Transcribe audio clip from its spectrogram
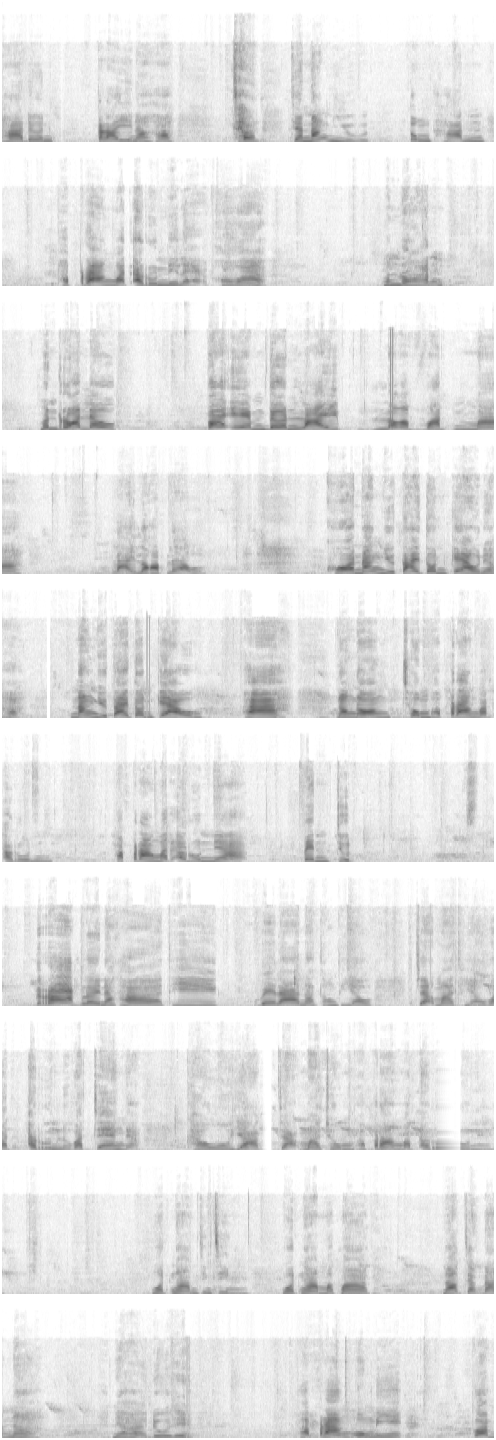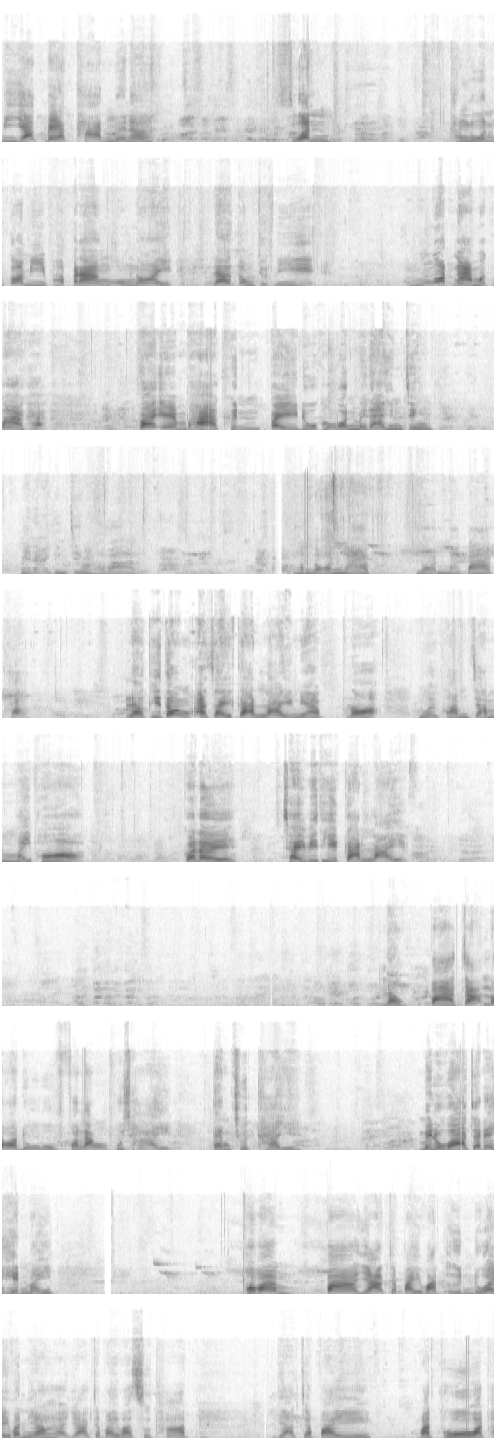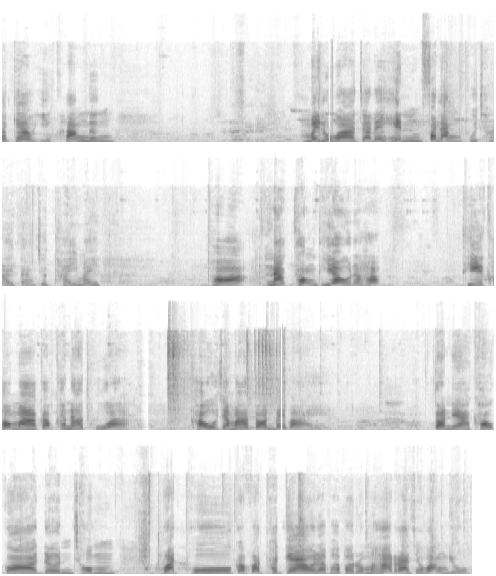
พาเดินไกลนะคะ จะจะนั่งอยู่ตรงฐานพระปรางวัดอรุณนี่แหละ เพราะว่ามันร้อน มันร้อนแล้วป้าเอมเดินไลฟ์รอบวัดมาหลายรอบแล้ว ขอนั่งอยู่ใต้ต้นแก้วเนี่ยค่ะ นั่งอยู่ใต้ต้นแก้ว พาน้องๆชมพระปรางวัดอรุณ พระปรางวัดอรุณเนี่ยเป็นจุด แรกเลยนะคะที่เวลานักท่องเที่ยวจะมาเที่ยววัดอรุณหรือวัดแจ้งเนี่ยเขาอยากจะมาชมพระปรางวัดอรุณ งดงามจริง ๆ งดงามมากๆ นอกจากนั้นน่ะเนี่ยค่ะดูสิพระปรางองค์นี้ก็มียักษ์แบกฐานด้วยนะ ส่วนทางนู้นก็มีพระปรางองค์น้อย แล้วตรงจุดนี้งดงามมากๆค่ะ ป้าเอมพาขึ้นไปดูข้างบนไม่ได้จริง ๆ ไม่ได้จริง ๆ เพราะว่า มันร้อนมาก ร้อนมากๆค่ะ แล้วที่ต้องอาศัยการไลฟ์เนี่ย เพราะหน่วยความจำไม่พอ ก็เลยใช้วิธีการไลฟ์แล้วป้าจะรอดูฝรั่งผู้ชายแต่งชุดไทย ไม่รู้ว่าจะได้เห็นไหม เพราะว่าป้าอยากจะไปวัดอื่นด้วยวันนี้ค่ะ อยากจะไปวัดสุทัศน์ อยากจะไปวัดโพวัดพระแก้วอีกครั้งหนึ่ง ไม่รู้ว่าจะได้เห็นฝรั่งผู้ชายแต่งชุดไทยไหม เพราะนักท่องเที่ยวนะคะ ที่เข้ามากับคณะทัวร์เขาจะมาตอนบ่ายๆ ตอนนี้เขาก็เดินชมวัดโพกับวัดพระแก้ว และพระบรมมหาราชวังอยู่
